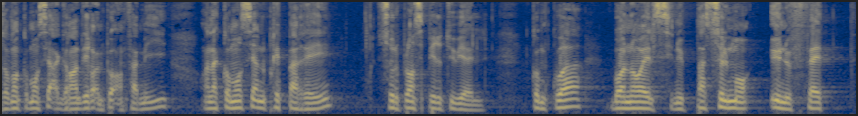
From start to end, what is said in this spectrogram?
avons commencé à grandir un peu en famille, on a commencé à nous préparer sur le plan spirituel. Comme quoi, bon Noël, ce n'est pas seulement une fête,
